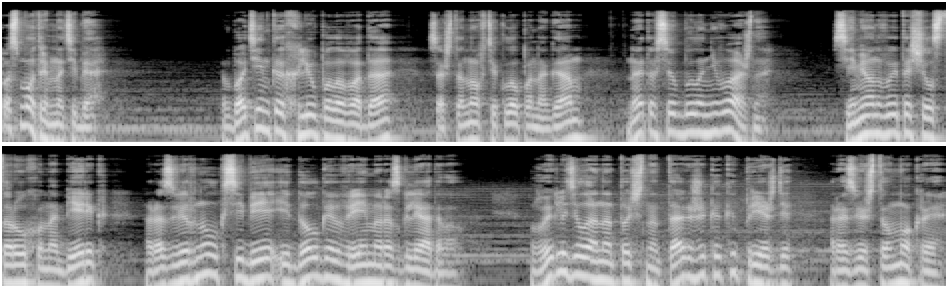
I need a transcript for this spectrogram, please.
посмотрим на тебя». В ботинках хлюпала вода, со штанов текло по ногам, но это все было неважно. Семен вытащил старуху на берег, развернул к себе и долгое время разглядывал. Выглядела она точно так же, как и прежде, разве что мокрая.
